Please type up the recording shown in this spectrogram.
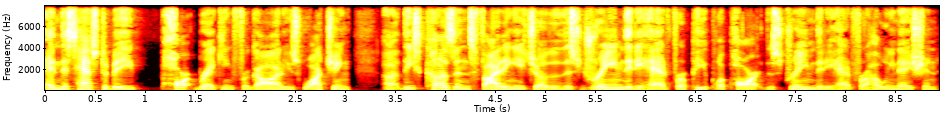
And this has to be heartbreaking for God who's watching uh, these cousins fighting each other, this dream that he had for a people apart, this dream that he had for a holy nation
